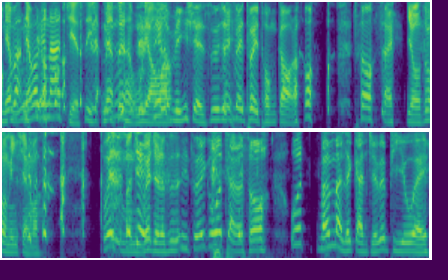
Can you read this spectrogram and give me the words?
你要不要？你要不要跟大家解释一下？没有，这个很无聊。你很明显是不是就被退通告，然后然后才有这么明显吗？为什么你会觉得是？你昨天跟我讲的时候，我满满的感觉被 PUA。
